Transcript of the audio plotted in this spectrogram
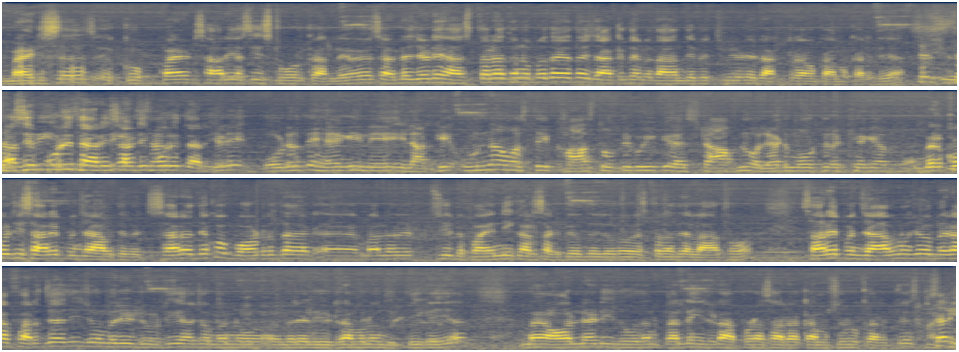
medicines equipment ਸਾਰੇ ਅਸੀਂ ਸਟੋਰ ਕਰ ਲਏ ਹੋਏ ਆ। ਸਾਡੇ ਜਿਹੜੇ ਹਸਪਤਾਲ ਆ ਤੁਹਾਨੂੰ ਪਤਾ ਹੈ ਤਾਂ ਜੰਗ ਦੇ ਮੈਦਾਨ ਦੇ ਵਿੱਚ ਵੀ ਜਿਹੜੇ ਡਾਕਟਰ ਆ ਉਹ ਕੰਮ ਕਰਦੇ ਆ। ਅਸੀਂ ਪੂਰੀ ਤਿਆਰੀ ਸਾਡੀ ਪੂਰੀ ਤਿਆਰੀ ਹੈ। ਜਿਹੜੇ ਬਾਰਡਰ ਤੇ ਹੈਗੇ ਨੇ ਇਲਾਕੇ ਉਹਨਾਂ ਵਾਸਤੇ ਖਾਸ ਤੌਰ ਤੇ ਕੋਈ ਸਟਾਫ ਨੂੰ ਅਲਰਟ ਮੋਡ ਤੇ ਰੱਖਿਆ ਗਿਆ? ਬਿਲਕੁਲ ਜੀ ਸਾਰੇ ਪੰਜਾਬ ਦੇ ਵਿੱਚ। ਸਾਰਾ ਦੇਖੋ ਬਾਰਡਰ ਦਾ ਮਤਲਬ ਤੁਸੀਂ ਡਿਫਾਈਨ ਨਹੀਂ ਕਰ ਸਕਦੇ ਹੁੰਦੇ ਜਦੋਂ ਇਸ ਤਰ੍ਹਾਂ ਦੇ ਹਾਲਾਤ ਹੋਣ। ਸਾਰੇ ਪੰਜਾਬ ਨੂੰ ਜੋ ਮੇਰਾ ਫਰਜ਼ ਹੈ ਜੀ ਜੋ ਮੇਰੀ ਡਿਊਟੀ ਆ ਜੋ ਮੈਨੂੰ ਮੇਰੇ ਲੀਡਰਾਂ ਵੱਲੋਂ ਦਿੱਤੀ ਗਈ ਆ ਮੈਂ ਆਲਰੇਡੀ ਦੋ ਦਿਨ ਪਹਿਲਾਂ ਹੀ ਜਿਹੜਾ ਆਪਣਾ ਸਾਰਾ ਕੰਮ ਸ਼ੁਰੂ ਕਰਕੇ ਸਰ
